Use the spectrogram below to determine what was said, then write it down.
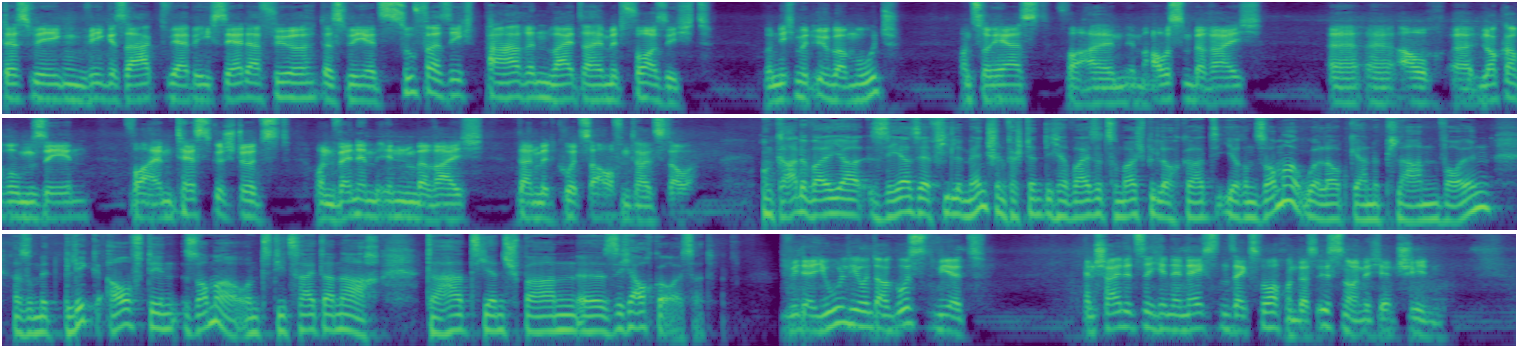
Deswegen, wie gesagt, werbe ich sehr dafür, dass wir jetzt Zuversicht paaren, weiterhin mit Vorsicht und nicht mit Übermut und zuerst vor allem im Außenbereich äh, äh, auch äh, Lockerungen sehen, vor allem testgestützt und wenn im Innenbereich, dann mit kurzer Aufenthaltsdauer. Und gerade weil ja sehr, sehr viele Menschen verständlicherweise zum Beispiel auch gerade ihren Sommerurlaub gerne planen wollen, also mit Blick auf den Sommer und die Zeit danach, da hat Jens Spahn äh, sich auch geäußert. Wie der Juli und August wird, entscheidet sich in den nächsten sechs Wochen. Das ist noch nicht entschieden.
